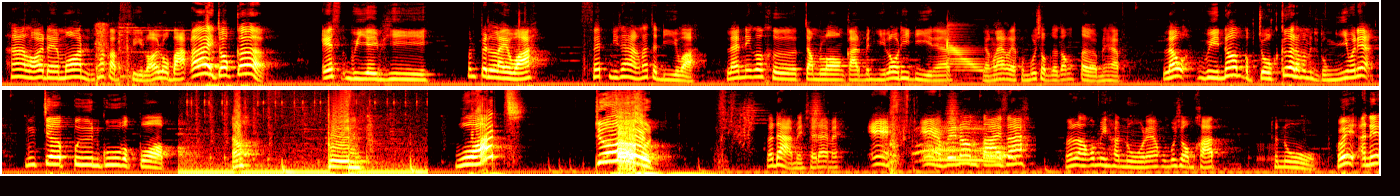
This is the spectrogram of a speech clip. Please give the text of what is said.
500 diamond เท่ากับ 400 Robux เอ้ย Joker SVIP มันเป็นอะไรวะ เซตนี้ท่าทางน่าจะดีว่ะ และนี่ก็คือจำลองการเป็นฮีโร่ที่ดีนะครับ อย่างแรกเลยคุณผู้ชมจะต้องเติมนะครับ แล้ว Venom กับโจ๊กเกอร์ทำไมมันอยู่ตรงนี้วะเนี่ย มึงเจอปืนกูบอกปอบเอ้า ปืน what dude แล้วดาบเนี่ยใช้ได้ไหมเอ๊ะเอ๊ะ Venom ตายซะ แล้วเราก็มีธนูนะครับคุณผู้ชมครับ ธนู เฮ้ย อันนี้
